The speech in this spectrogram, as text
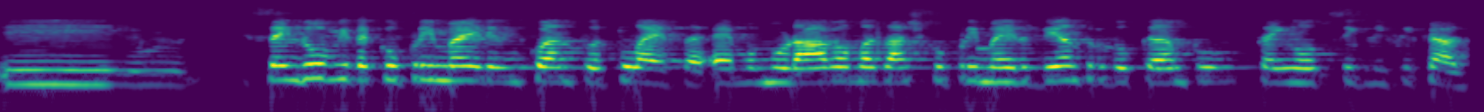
e sem dúvida que o primeiro, enquanto atleta, é memorável, mas acho que o primeiro dentro do campo tem outro significado.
